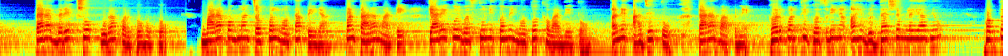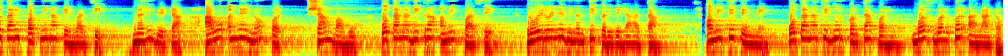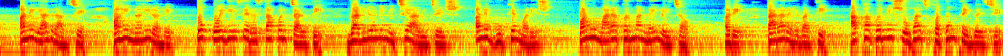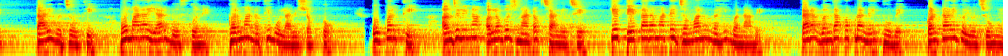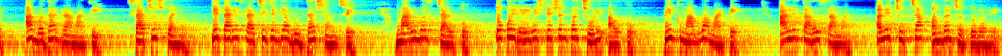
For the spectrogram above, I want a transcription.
તારા દરેક શોખ પૂરા કરતો હતો. મારા પગમાં ચપ્પલ નહોતા પહેર્યા, પણ તારા માટે ક્યારેય કોઈ વસ્તુની કમી નહોતો થવા દેતો. અને આજે તો તારા બાપને ઘર પરથી ઘસડીને અહીં વૃદ્ધાશ્રમ લઈ આવ્યો? ફક્ત તારી પત્નીના કહેવાથી. નહીં બેટા, આવો અન્યાય ન કર. શ્યામ બાબુ, પોતાના દીકરા અમિત પાસે રોઈ રોઈને વિનંતી કરી રહ્યા હતા. અમિતે તેમને પોતાનાથી દૂર કરતા કહ્યું, બસ બંધ કર આ નાટક અને યાદ રાખજે, અહીં નહીં રહે તો કોઈ દિવસે રસ્તા પર ચાલતી ગાડીઓની નીચે આવી જઈશ અને ભૂખે મરીશ. પણ હું મારા ઘરમાં નહીં લઈ જાઉં. અરે, તારા રહેવાથી આખા ઘરની શોભા જ ખતમ થઈ ગઈ છે. તારી વજવથી હું મારા યાર દોસ્તોને ઘરમાં નથી બોલાવી શકતો. ઉપરથી અંજલિના અલગ જ નાટક ચાલે છે કે તે તારા માટે જમવાનું નહીં બનાવે. તારા ગંદા કપડાં નહીં ધોવે. કંટાળી ગયો છું હું. આ બધા ડ્રામાથી. સાચું જ કહ્યું કે તારી સાચી જગ્યા વૃદ્ધાશ્રમ છે. મારું બસ ચાલતું. તો કોઈ રેલવે સ્ટેશન પર છોડી આવતો. ભીખ માગવા માટે. આ લે તારો સામાન અને ચૂપચાપ અંદર જતો રહે.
